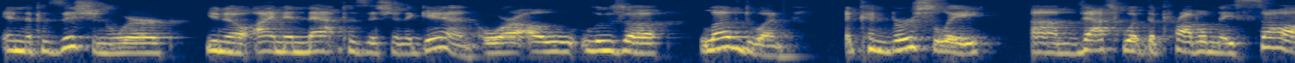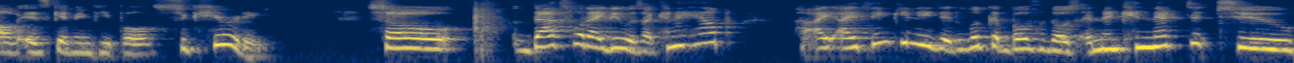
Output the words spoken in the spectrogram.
in the position where you know I'm in that position again, or I'll lose a loved one." Conversely, um, that's what the problem they solve is giving people security. So that's what I do. Is I can I help I, I, think you need to look at both of those and then connect it to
